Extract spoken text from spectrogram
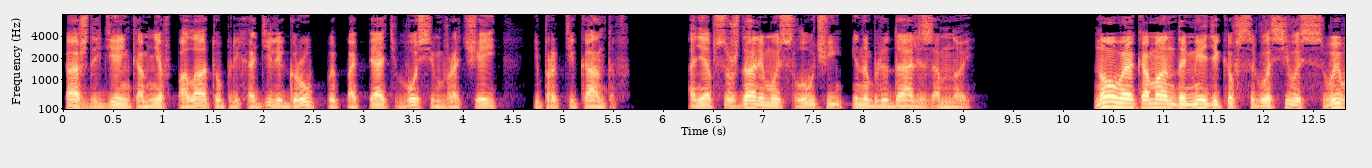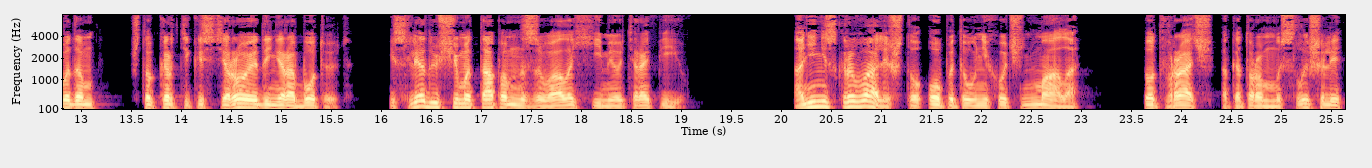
Каждый день ко мне в палату приходили группы по пять-восемь врачей и практикантов. Они обсуждали мой случай и наблюдали за мной. Новая команда медиков согласилась с выводом, что кортикостероиды не работают, и следующим этапом называла химиотерапию. Они не скрывали, что опыта у них очень мало. Тот врач, о котором мы слышали,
